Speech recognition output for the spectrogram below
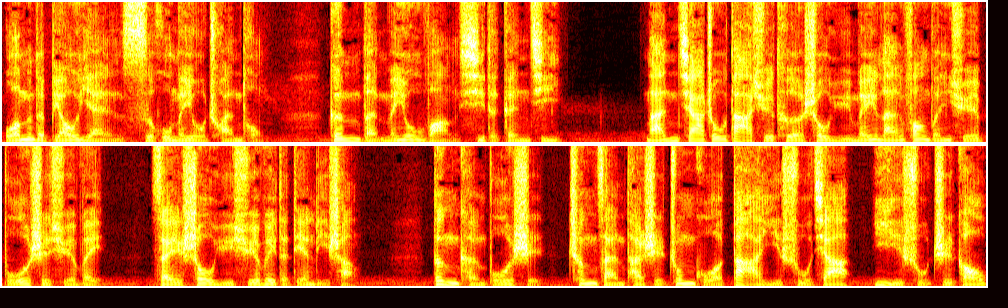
我们的表演似乎没有传统，根本没有往昔的根基。南加州大学特授予梅兰芳文学博士学位，在授予学位的典礼上，邓肯博士称赞他是中国大艺术家，艺术之高，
